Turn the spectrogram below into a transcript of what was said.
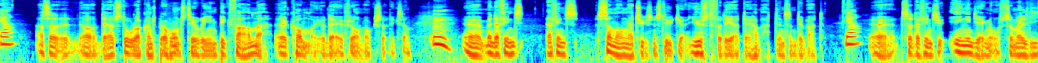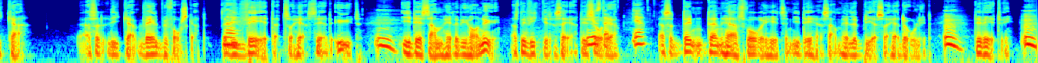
ja, Alltså, ja, den stora konspirationsteorin Big Pharma eh, kommer ju därifrån också. Liksom. mm, Eh, men det finns, det finns så många tusen studier just för det att det har varit en sån debatt. ja, Eh, så det finns ju ingen diagnos som är lika, alltså lika. Där Nej. vi vet att så här ser det ut mm, i det samhälle vi har nu. Alltså det är viktigt att säga, det är Just så det det. är. ja, Alltså den, den här svårigheten i det här samhället blir så här dåligt. mm, Det vet vi. mm,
